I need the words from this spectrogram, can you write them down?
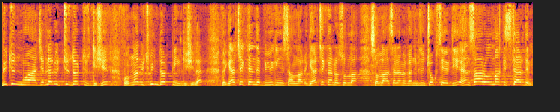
Bütün muhacirler 300-400 kişi. Onlar 3000-4000 kişiler ve gerçekten de büyük insanlar. Gerçekten Resulullah sallallahu aleyhi ve sellem Efendimizin çok sevdiği ensar olmak isterdim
